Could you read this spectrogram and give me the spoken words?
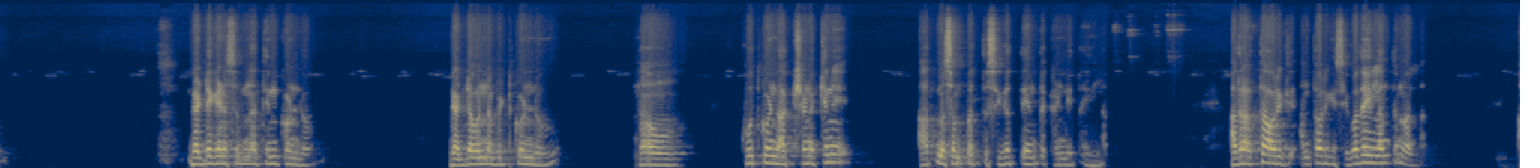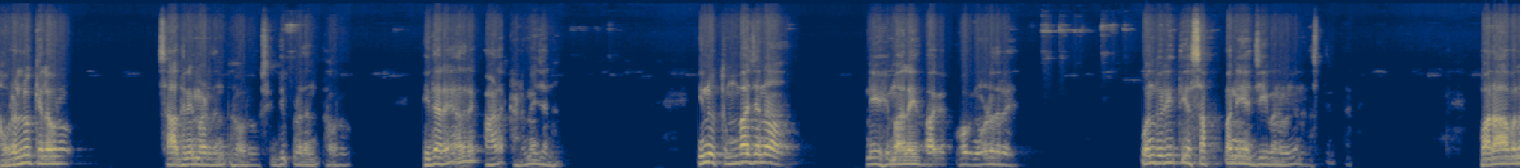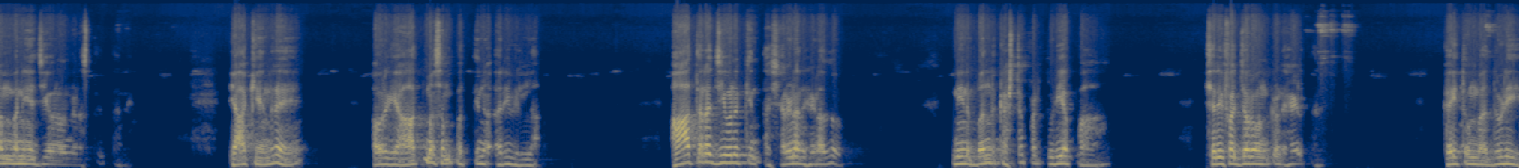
ಗಡ್ಡೆ ಗೆಣಸನ್ನ ತಿನ್ಕೊಂಡು, ಗಡ್ಡವನ್ನ ಬಿಟ್ಕೊಂಡು ನಾವು ಕೂತ್ಕೊಂಡ ಆ ಕ್ಷಣಕ್ಕೇನೆ ಆತ್ಮ ಸಂಪತ್ತು ಸಿಗತ್ತೆ ಅಂತ ಖಂಡಿತ ಇಲ್ಲ. ಅದರ ಅರ್ಥ ಅವ್ರಿಗೆ, ಅಂಥವ್ರಿಗೆ ಸಿಗೋದೇ ಇಲ್ಲ ಅಂತನೂ ಅಲ್ಲ. ಅವರಲ್ಲೂ ಕೆಲವರು ಸಾಧನೆ ಮಾಡಿದಂತಹವರು, ಸಿದ್ಧಿ ಪಡೆದಂಥವ್ರು ಇದ್ದಾರೆ ಆದರೆ ಬಹಳ ಕಡಿಮೆ ಜನ. ಇನ್ನು ತುಂಬಾ ಜನ ನೀವು ಹಿಮಾಲಯದ ಭಾಗಕ್ಕೆ ಹೋಗಿ ನೋಡಿದ್ರೆ ಒಂದು ರೀತಿಯ ಸಪ್ಪನೆಯ ಜೀವನವನ್ನು ನಡೆಸ್ತಿರ್ತಾರೆ ಪರಾವಲಂಬನೆಯ ಜೀವನವನ್ನು ನಡೆಸ್ತಿರ್ತಾರೆ. ಯಾಕೆ ಅಂದರೆ ಅವರಿಗೆ ಆತ್ಮ ಸಂಪತ್ತಿನ ಅರಿವಿಲ್ಲ. ಆ ಥರ ಜೀವನಕ್ಕಿಂತ ಶರಣರು ಹೇಳೋದು, ನೀನು ಬಂದು ಕಷ್ಟಪಟ್ಟು ದುಡಿಯಪ್ಪ, ಶರೀಫ್ ಅಜ್ಜರು ಒಂದ್ ಕಡೆ ಹೇಳ್ತಾರೆ, ಕೈ ತುಂಬ ದುಡಿ,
